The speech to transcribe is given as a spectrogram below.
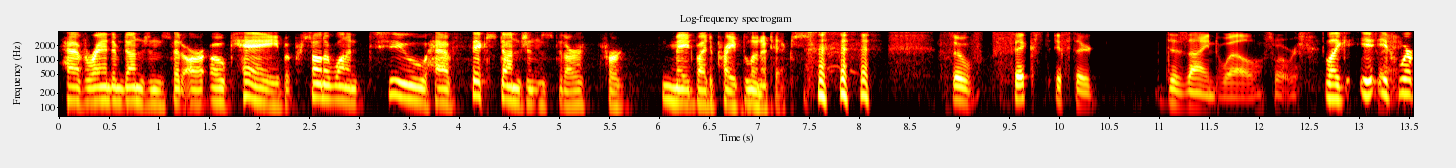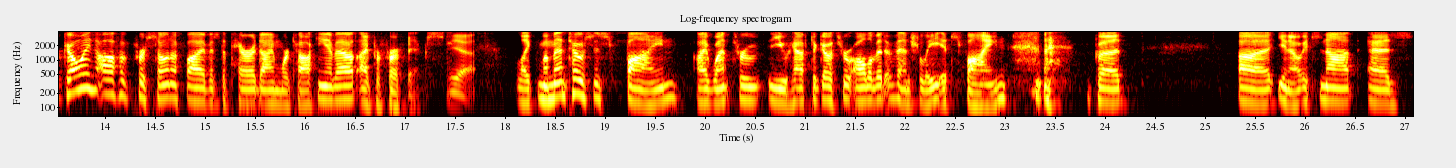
have random dungeons that are okay, but Persona One and Two have fixed dungeons that are for made by depraved lunatics. so fixed if they're designed well. Is what we're. like i- if we're going off of Persona Five as the paradigm we're talking about, I prefer fixed. Yeah. Like Mementos is fine. I went through. You have to go through all of it eventually. It's fine, but uh, you know, it's not as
